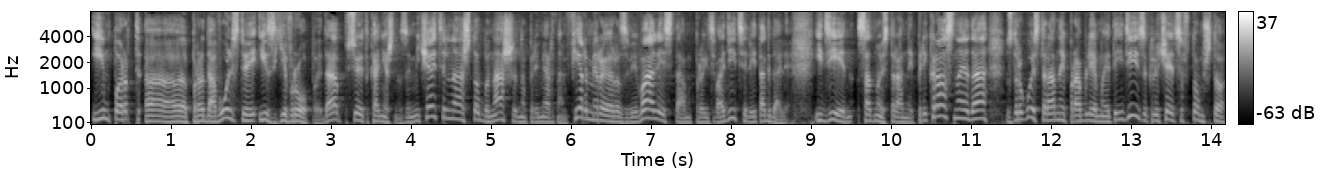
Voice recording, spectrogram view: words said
импорт э, продовольствия из Европы, да. Все это, конечно, замечательно, чтобы наши, например, там, фермеры развивались, там, производители и так далее. Идея, с одной стороны, прекрасная, да, с другой стороны, проблема этой идеи заключается в том, что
